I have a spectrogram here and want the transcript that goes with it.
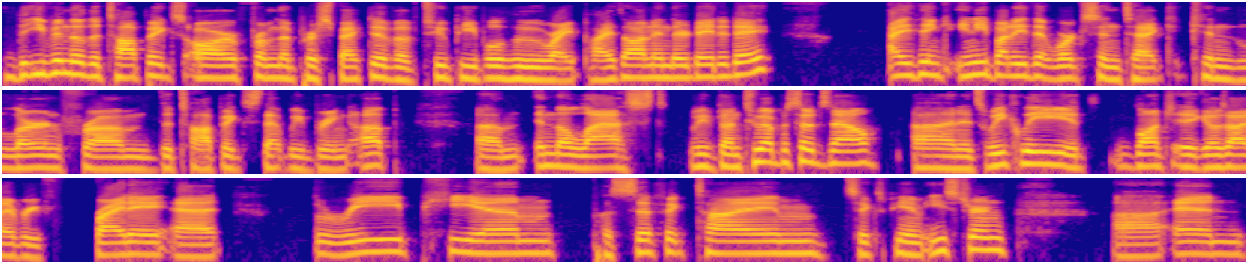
the, even though the topics are from the perspective of two people who write Python in their day to day, I think anybody that works in tech can learn from the topics that we bring up. Um, in the last, we've done two episodes now, uh, and it's weekly. It's launch. It goes out every Friday at 3 p.m. Pacific time, 6 p.m. Eastern. Uh, and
